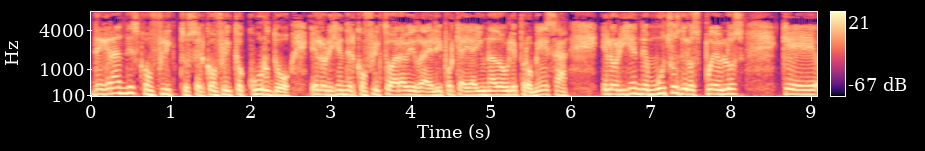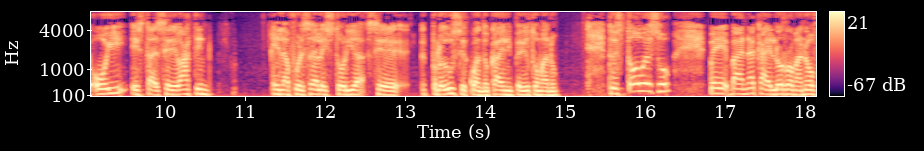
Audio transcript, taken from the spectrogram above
de grandes conflictos, el conflicto kurdo, el origen del conflicto árabe-israelí, porque ahí hay una doble promesa, el origen de muchos de los pueblos que hoy se debaten en la fuerza de la historia, se produce cuando cae el Imperio Otomano. Entonces todo eso eh, van a caer los Romanov,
